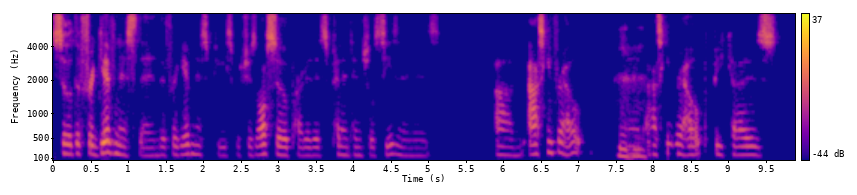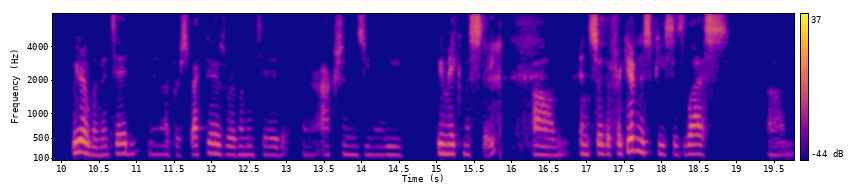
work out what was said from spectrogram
so the forgiveness, then, the forgiveness piece, which is also part of this penitential season, is um, asking for help. Mm-hmm. And asking for help because we are limited in our perspectives, we're limited in our actions. You know, we we make mistakes, um, and so the forgiveness piece is less. Um,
